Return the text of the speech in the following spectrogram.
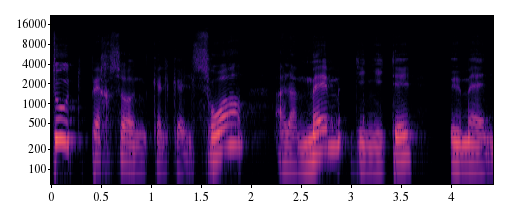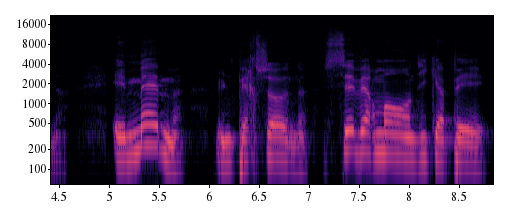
Toute personne, quelle qu'elle soit, a la même dignité humaine. Et même une personne sévèrement handicapée,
